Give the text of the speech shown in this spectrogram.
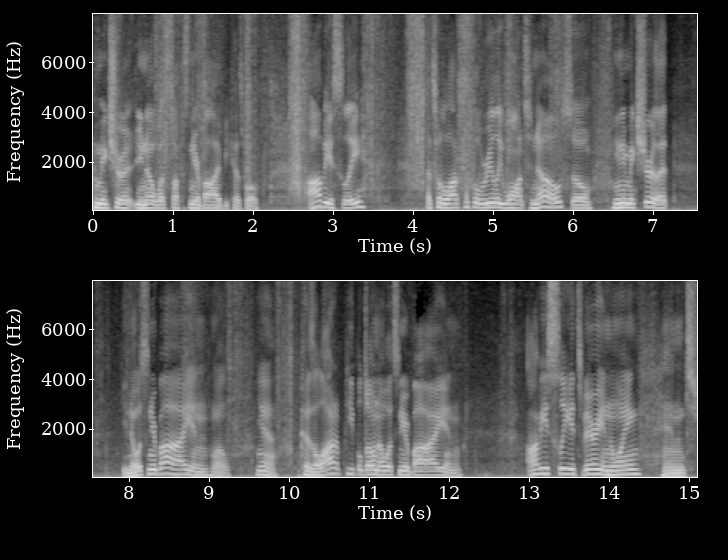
make sure you know what stuff is nearby because, well, obviously, that's what a lot of people really want to know. So you need to make sure that you know what's nearby and well yeah because a lot of people don't know what's nearby and obviously it's very annoying and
